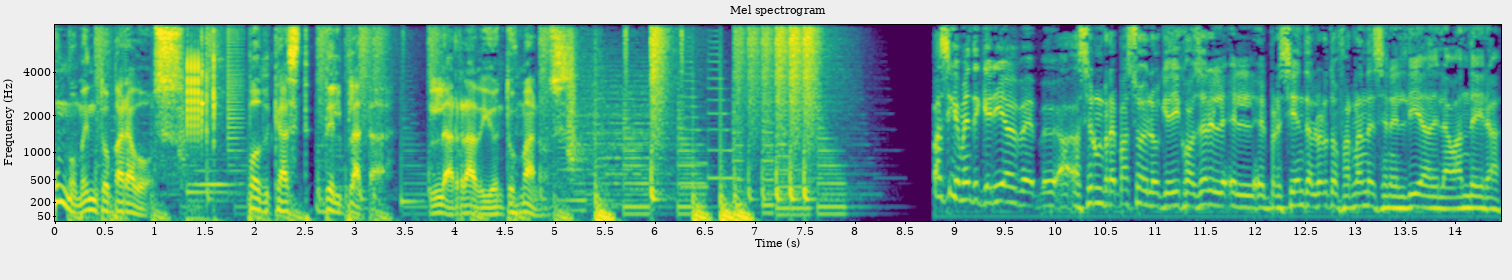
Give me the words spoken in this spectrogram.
Un momento para vos. Podcast del Plata. La radio en tus manos. Básicamente quería eh, eh, hacer un repaso de lo que dijo ayer el, presidente Alberto Fernández en el Día de la Bandera.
